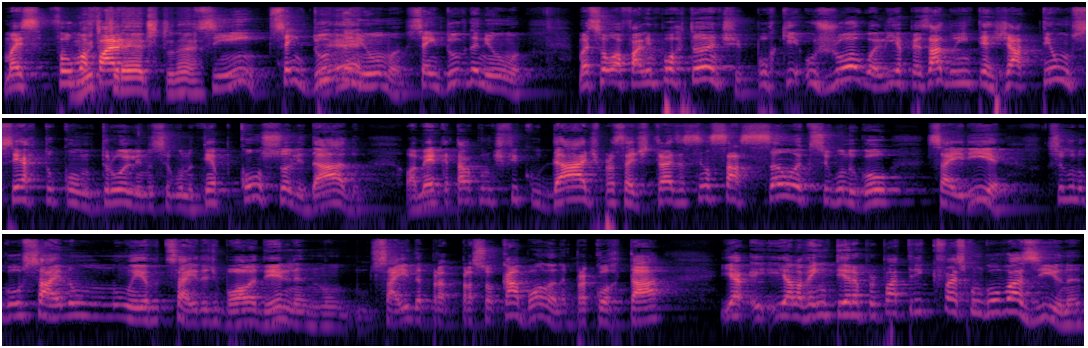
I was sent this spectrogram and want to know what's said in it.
Mas foi uma Muito falha. crédito, né? Sim, sem dúvida é. nenhuma. Sem dúvida nenhuma. Mas foi uma falha importante, porque o jogo ali, apesar do Inter já ter um certo controle no segundo tempo, consolidado, O América estava com dificuldade para sair de trás, a sensação é que o segundo gol sairia. O segundo gol sai num, num erro de saída de bola dele, né? Num, saída para socar a bola, né? Para cortar. E, a, e, ela vem inteira para o Patrick, que faz com um gol vazio, né?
